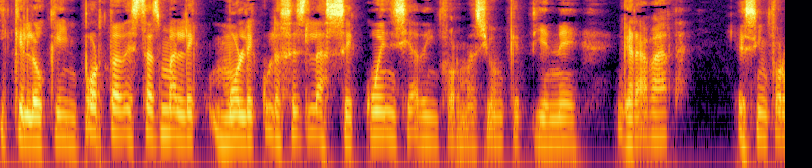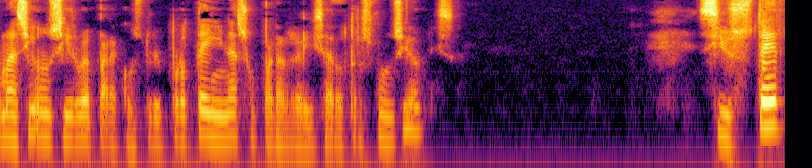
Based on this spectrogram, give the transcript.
y que lo que importa de estas moléculas es la secuencia de información que tiene grabada Esa información sirve para construir proteínas o para realizar otras funciones. Si usted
